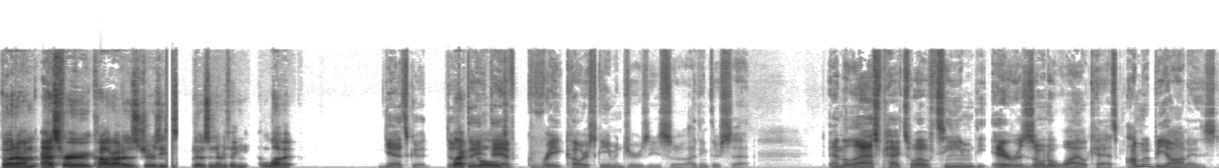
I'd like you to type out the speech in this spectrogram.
But um, as for Colorado's jerseys, logos, and everything, love it. Yeah, it's good. Tho- Black and they, gold. They have great color scheme and jerseys, so I think they're set. And the last Pac-12 team, the Arizona Wildcats. I'm gonna be honest.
